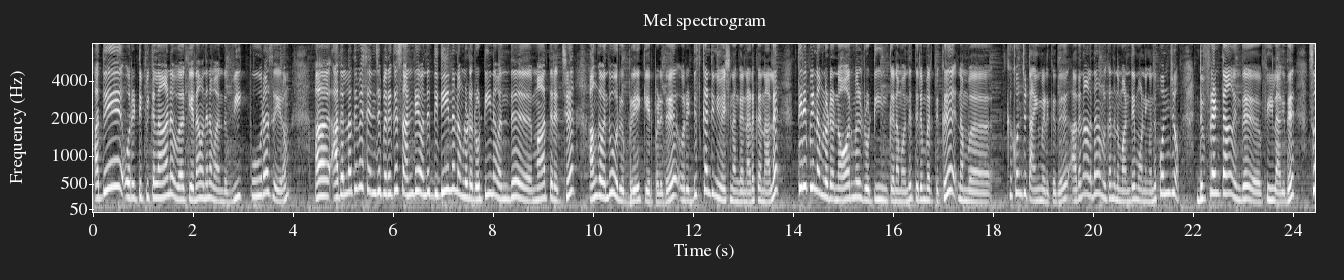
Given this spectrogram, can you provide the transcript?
அதே ஒரு டிப்பிக்கலான ஒர்க்கே தான் வந்து நம்ம அந்த வீக் பூரா செய்கிறோம் அது எல்லாத்தையுமே செஞ்ச பிறகு சண்டே வந்து திடீர்னு நம்மளோட ரொட்டீனை வந்து மாத்திரச்சு அங்கே வந்து ஒரு பிரேக் ஏற்படுது. ஒரு டிஸ்கண்டினியூவேஷன் அங்கே நடக்கனால திருப்பி நம்மளோட நார்மல் ரொட்டீனுக்கு நம்ம வந்து திரும்புறதுக்கு நம்ம கொஞ்சம் டைம் எடுக்குது. அதனால தான் நம்மளுக்கு அந்த மண்டே மார்னிங் வந்து கொஞ்சம் டிஃப்ரெண்ட்டாக வந்து ஃபீல் ஆகுது. ஸோ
